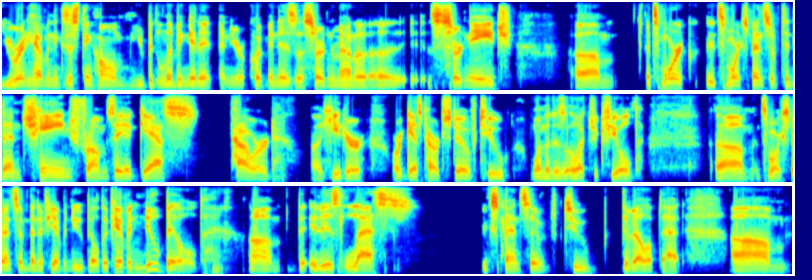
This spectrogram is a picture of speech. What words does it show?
you already have an existing home, you've been living in it, and your equipment is a certain amount of a certain age. Um, it's more it's more expensive to then change from say a gas powered uh, heater or gas powered stove to one that is electric fueled. Um, it's more expensive than if you have a new build. If you have a new build, um, it is less expensive to develop that. Um,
